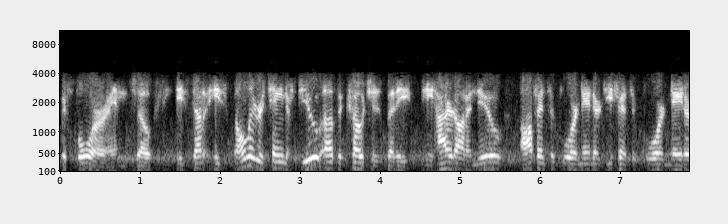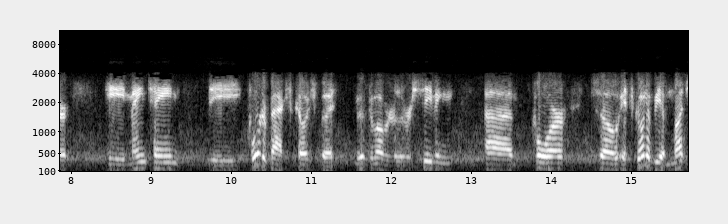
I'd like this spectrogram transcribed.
before. And so he's done. He's only retained a few of the coaches, but he he hired on a new offensive coordinator, defensive coordinator. He maintained the quarterbacks coach, but moved him over to the receiving uh, core. So it's going to be a much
